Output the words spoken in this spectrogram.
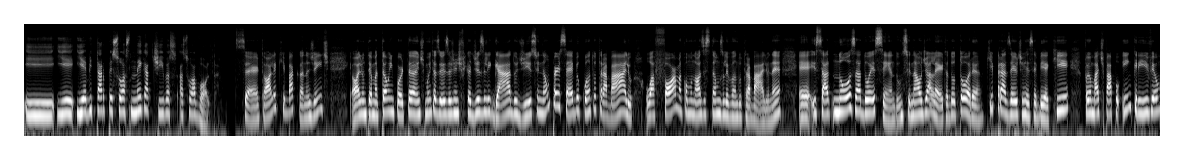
E, e, e evitar pessoas negativas à sua volta. Certo, olha que bacana. Gente, olha um tema tão importante. Muitas vezes a gente fica desligado disso e não percebe o quanto o trabalho ou a forma como nós estamos levando o trabalho, né? É, está nos adoecendo. Um sinal de alerta. Doutora, que prazer te receber aqui. Foi um bate-papo incrível.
